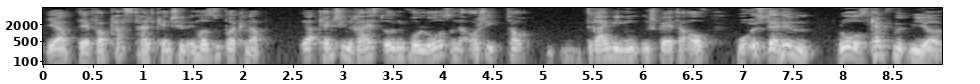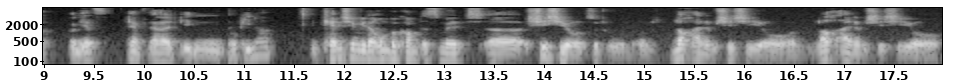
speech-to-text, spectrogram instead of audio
Ja, der verpasst halt Kenshin immer super knapp. Ja. Kenshin reist irgendwo los und Aoshi taucht drei Minuten später auf. Wo ist der hin? Los, kämpf mit mir! Und jetzt kämpft er halt gegen Okina. Kenshin wiederum bekommt es mit äh, Shishio zu tun und noch einem Shishio und noch einem Shishio.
